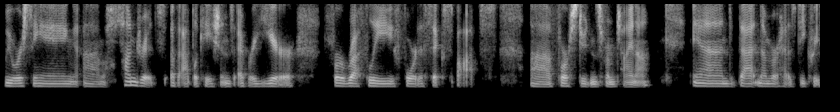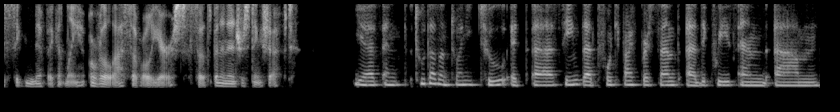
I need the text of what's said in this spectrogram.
we were seeing um, hundreds of applications every year for roughly four to six spots uh, for students from China. And that number has decreased significantly over the last several years. So it's been an interesting shift. Yes, and 2022, it uh, seemed that 45% uh, decrease in um,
